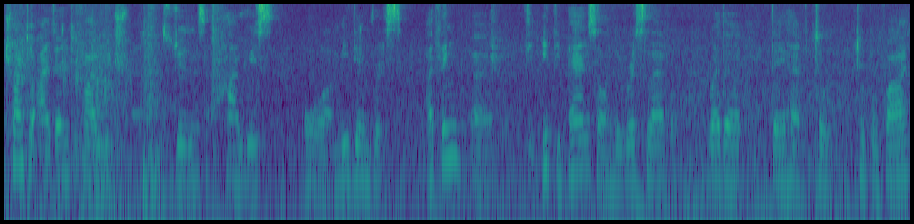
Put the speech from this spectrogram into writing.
Try to identify which students are high risk or medium risk. I think uh, it depends on the risk level whether they have to, to provide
